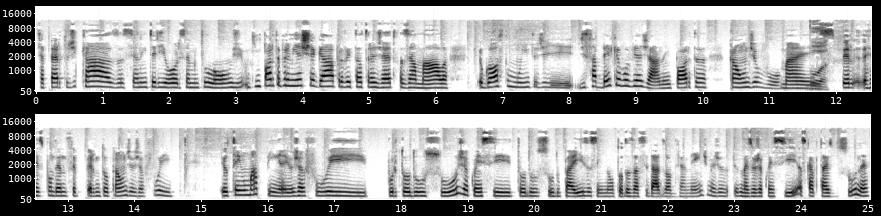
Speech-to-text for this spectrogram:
se é perto de casa, se é no interior, se é muito longe. O que importa para mim é chegar, aproveitar o trajeto, fazer a mala, eu gosto muito de, de saber que eu vou viajar, não importa para onde eu vou. Mas respondendo, você perguntou para onde eu já fui, eu tenho um mapinha. Eu já fui por todo o sul, já conheci todo o sul do país, assim, não todas as cidades, obviamente, mas eu, mas eu já conheci as capitais do sul, né?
